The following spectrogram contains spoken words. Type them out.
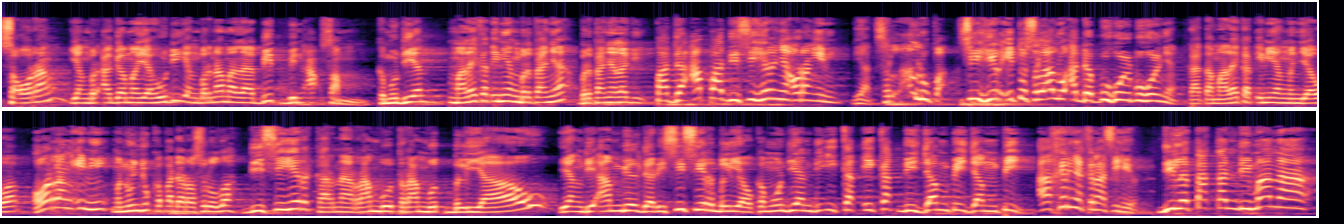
Seorang yang beragama Yahudi yang bernama Labid bin Aqsam. Kemudian malaikat ini yang bertanya, bertanya lagi, pada apa disihirnya orang ini? Lihat, selalu pak, sihir itu selalu ada buhul-buhulnya. Kata malaikat ini yang menjawab, orang ini menunjuk kepada Rasulullah disihir karena rambut-rambut beliau yang diambil dari sisir beliau, kemudian diikat-ikat di jampi-jampi. Akhirnya kena sihir. Diletakkan di mana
